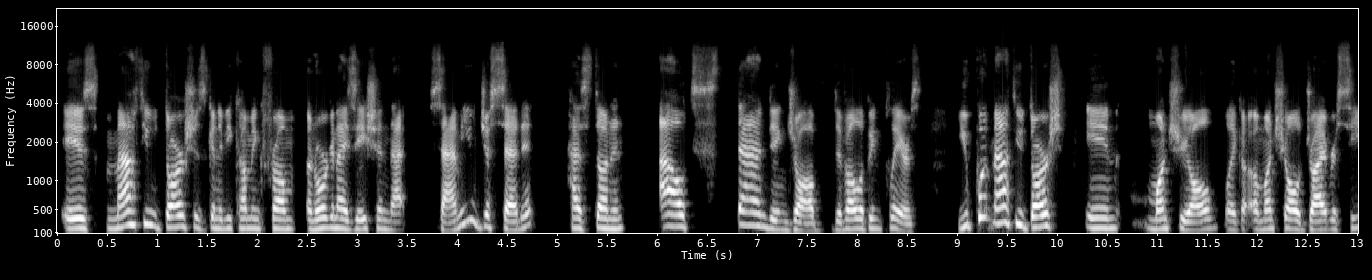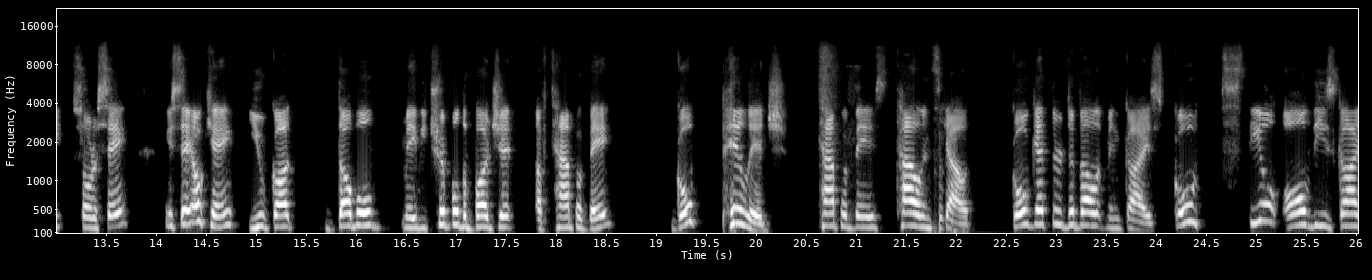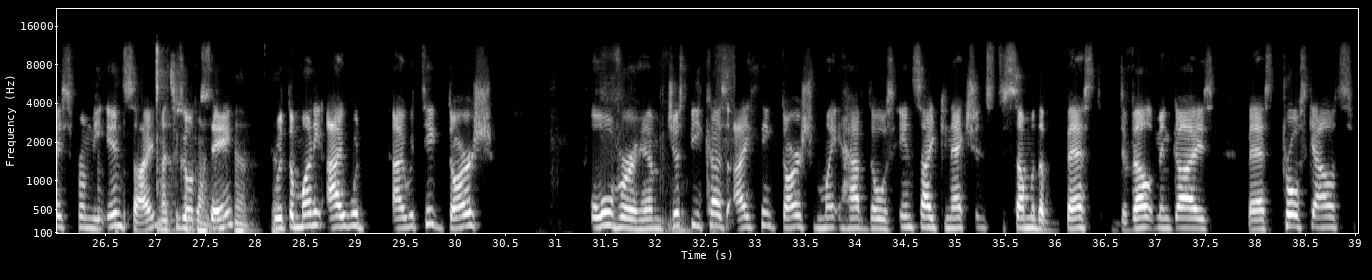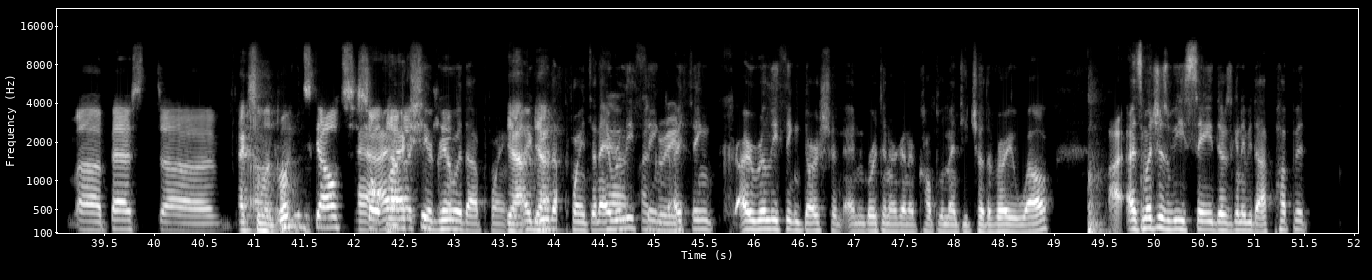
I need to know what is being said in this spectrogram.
is Matthew Darche is going to be coming from an organization that Sammy, you just said it, has done an outstanding job developing players. You put Matthew Darche in Montreal, like a, Montreal driver's seat, so to say. You say, okay, you've got double, maybe triple the budget of Tampa Bay. Go pillage Tampa Bay's talent scout. Go get their development guys. Go steal all these guys from the inside, That's a so good to point. say Yeah. with the money, I would I would take Darche over him just because I think Darche might have those inside connections to some of the best development guys, best pro scouts, uh, best uh, Excellent uh, scouts. I- So I, I actually agree him- with that point. Yeah, I agree yeah. with that point, and I Yeah, really think agreed. I think I really think Darche and Gorton are going to complement each other very well. I, as much as we say there's going to be that puppet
